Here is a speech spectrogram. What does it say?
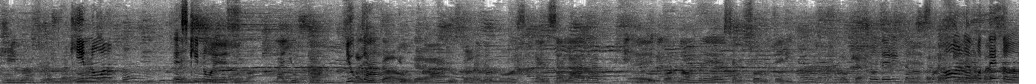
quinoa con verduras. Quinoa. Es quinoa. Es la yuca. Yuca. Yuca. Yuca. Yuca. Tenemos la ensalada, eh, por nombre es el solterito. Okay. Solderitos. Oh, la potato.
